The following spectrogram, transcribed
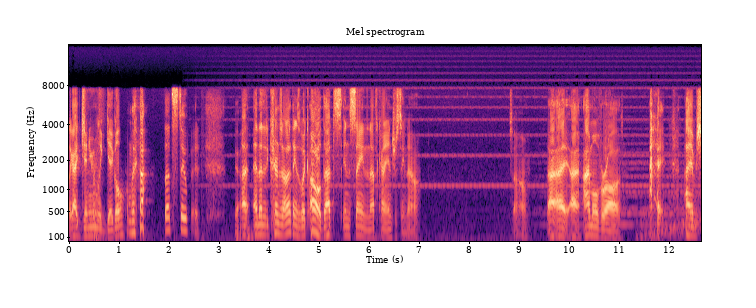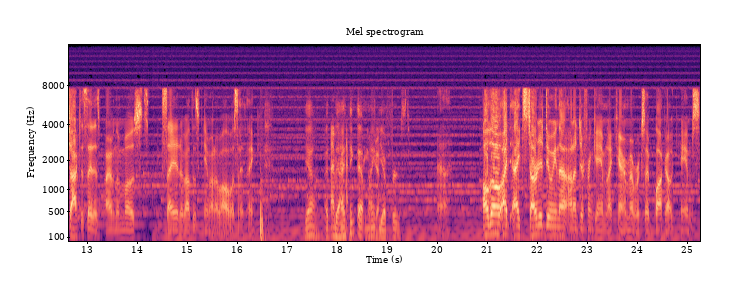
Like I genuinely giggle. I'm like, that's stupid. Yeah. Uh, and then it turns into other things like, oh, that's insane, and that's kind of interesting now. So, I, I, I I'm overall, I, I am shocked to say this, but I'm the most excited about this game out of all of us. I think. yeah. I, I'm I think that might be a first. Yeah. Although I, I started doing that on a different game and I can't remember because I block out games.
